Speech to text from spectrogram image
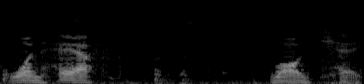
1 half log k.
